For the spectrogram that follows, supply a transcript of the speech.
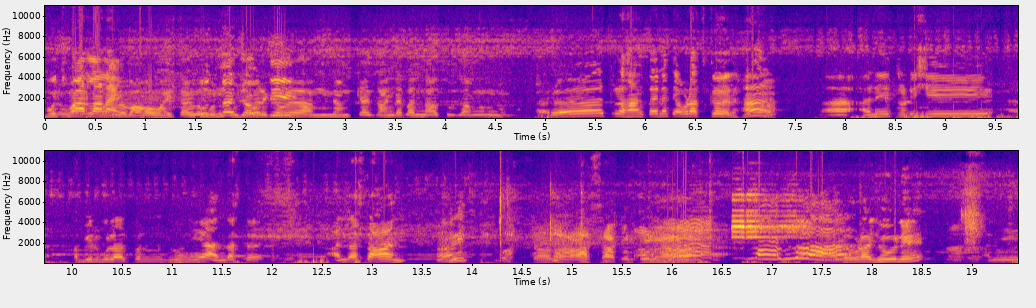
बुच मारला नाही. भावा वैतागलो म्हणून तुझ्याकडे नमक्या सांगायचं नाव तुझा म्हणून. अरे तुला सांगताय ना तेवढाच कर हा? आणि थोडीशी अबीर गुलाल पण घेऊन ये अंदाज तर. अंदाज तर आण हा? असा करतो ना. हा, एवढा घेऊन ये आणि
